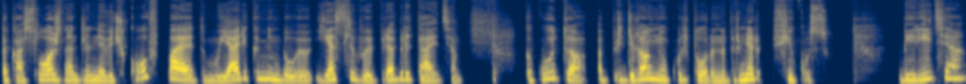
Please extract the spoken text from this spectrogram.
такая сложная для новичков, поэтому я рекомендую, если вы приобретаете какую-то определенную культуру, например, фикус, берите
